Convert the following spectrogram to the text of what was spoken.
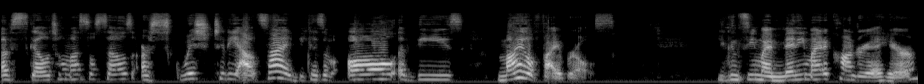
of skeletal muscle cells are squished to the outside because of all of these myofibrils. You can see my many mitochondria here,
